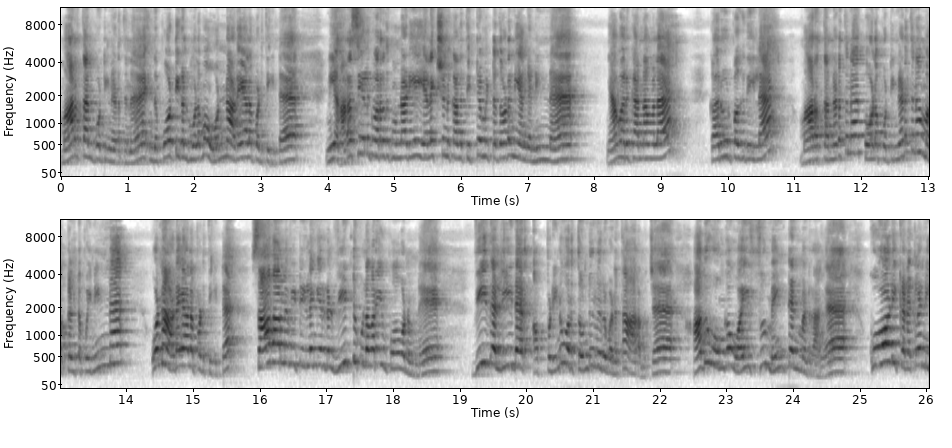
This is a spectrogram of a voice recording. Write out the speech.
மாரத்தான் போட்டி நடத்தினேன் இந்த போட்டிகள் மூலமாக ஒன்று அடையாளப்படுத்திக்கிட்ட நீ அரசியலுக்கு வர்றதுக்கு முன்னாடியே எலெக்ஷனுக்கான திட்டமிட்டதோடு நீ அங்கே நின்ன. ஞாபகம் இருக்கா அண்ணாமலை கரூர் பகுதியில் மாரத்தான் நடத்தின கோல போட்டி நடத்தின மக்கள்கிட்ட போய் நின்ன ஒன்று அடையாளப்படுத்திக்கிட்ட. சாதாரண வீட்டு இளைஞர்கள் வீட்டுக்குள்ள வரையும் போகணும்னு வீத லீடர் அப்படின்னு ஒரு தொண்டு நிறுவனத்தை ஆரம்பிச்ச. அது உங்கள் ஒய்ஃபு மெயின்டைன் பண்ணுறாங்க கோடிக்கணக்கில் நீ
